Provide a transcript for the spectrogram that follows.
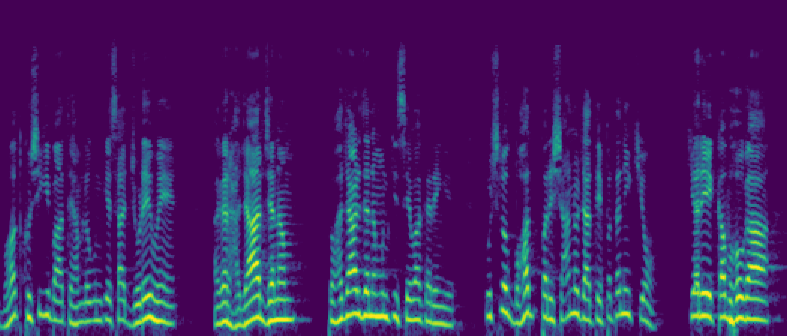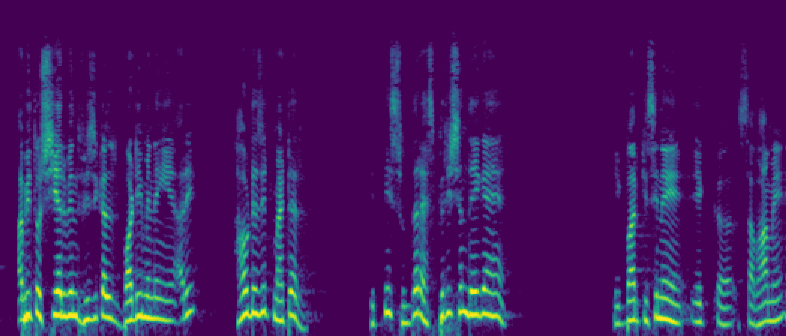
तो बहुत खुशी की बात है, हम लोग उनके साथ जुड़े हुए हैं। अगर हज़ार जन्म तो हज़ार जन्म उनकी सेवा करेंगे। कुछ लोग बहुत परेशान हो जाते हैं, पता नहीं क्यों? कि अरे, कब होगा? अभी तो शेयरविंद फ़िज़िकल बॉडी में नहीं है। अरे हाउ डज इट मैटर इतनी सुंदर एस्पिरेशन दे गए हैं। एक बार किसी ने एक सभा में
